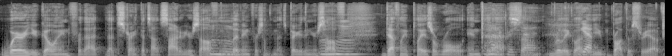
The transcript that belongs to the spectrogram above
where are you going for that, that strength that's outside of yourself and living for something that's bigger than yourself definitely plays a role into that. So I'm really glad Yep. that you brought those three up.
